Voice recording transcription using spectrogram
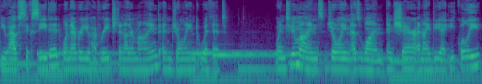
You have succeeded whenever you have reached another mind and joined with it. When two minds join as one and share an idea equally,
